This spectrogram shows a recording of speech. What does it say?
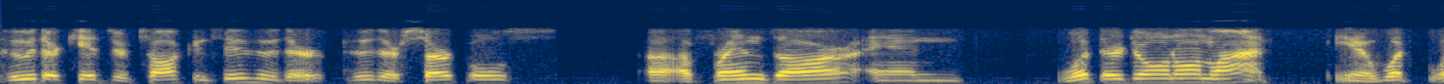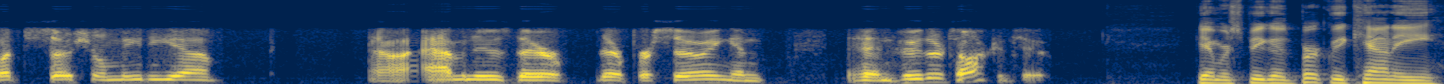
who their kids are talking to, who their who their circles uh, of friends are, and what they're doing online. You know what what social media uh, avenues they're they're pursuing, and and who they're talking to. Again, we're speaking with Berkeley County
